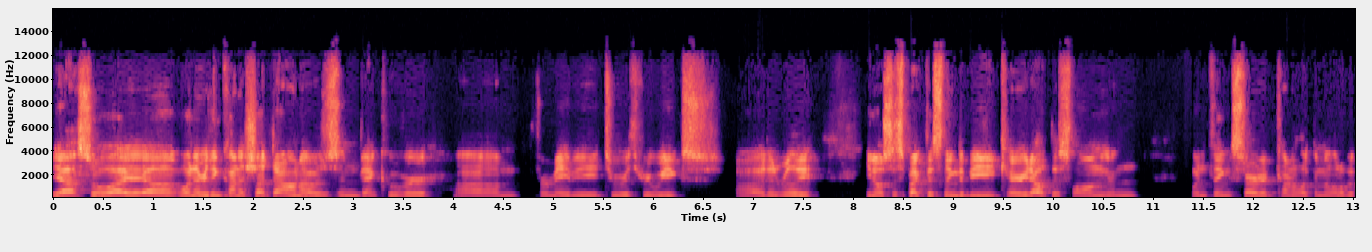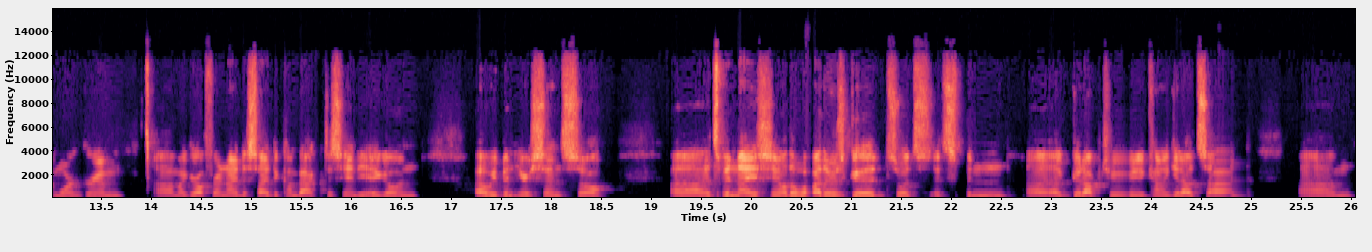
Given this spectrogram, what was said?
Yeah, so I uh, when everything kind of shut down, I was in Vancouver um, for maybe two or three weeks. Uh, I didn't really, you know, suspect this thing to be carried out this long, and when things started kind of looking a little bit more grim, uh, my girlfriend and I decided to come back to San Diego, and uh, we've been here since. So uh, it's been nice. You know, the weather's good, so it's it's been a good opportunity to kind of get outside. Um,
